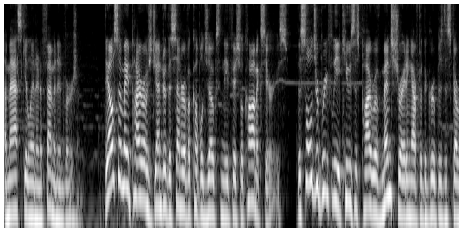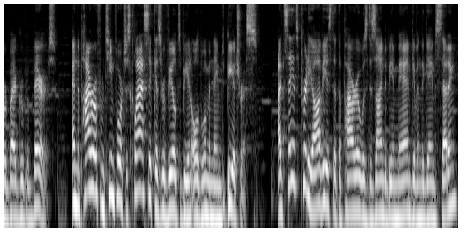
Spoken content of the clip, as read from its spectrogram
a masculine and a feminine version. They also made Pyro's gender the center of a couple jokes in the official comic series. The soldier briefly accuses Pyro of menstruating after the group is discovered by a group of bears. And the Pyro from Team Fortress Classic is revealed to be an old woman named Beatrice. I'd say it's pretty obvious that the Pyro was designed to be a man given the game's setting,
